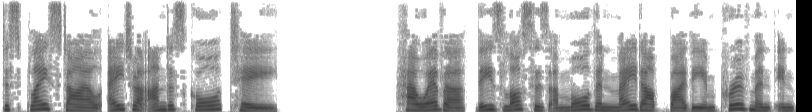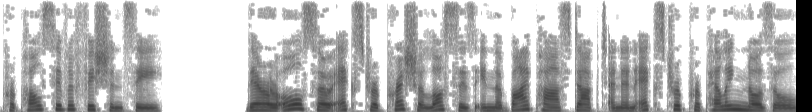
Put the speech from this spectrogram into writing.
display style t however, these losses are more than made up by the improvement in propulsive efficiency. There are also extra pressure losses in the bypass duct and an extra propelling nozzle.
